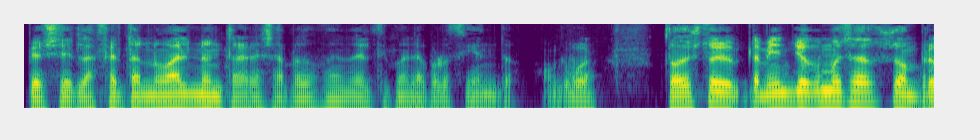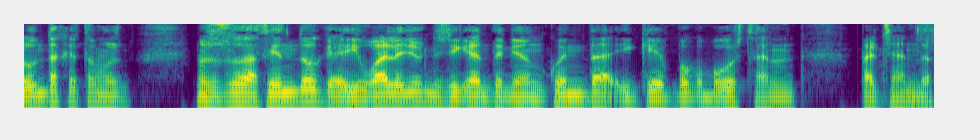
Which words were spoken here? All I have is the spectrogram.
pero si es la oferta anual no entrará esa producción del 50%. Aunque bueno, todo esto también yo como son preguntas que estamos nosotros haciendo que igual ellos ni siquiera han tenido en cuenta y que poco a poco están parchando.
